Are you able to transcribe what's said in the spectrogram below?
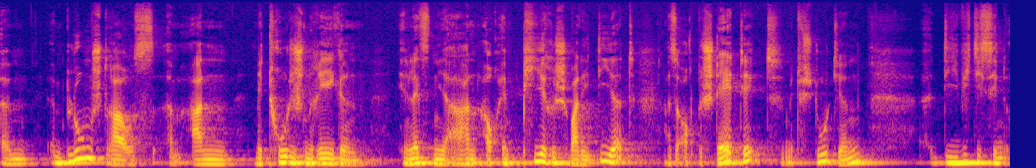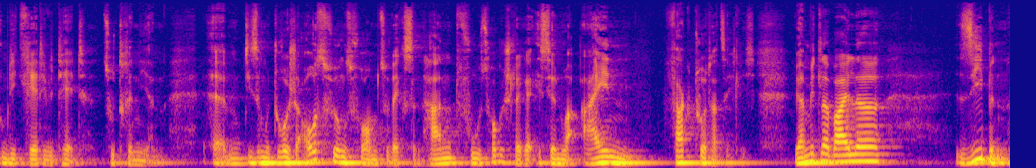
ähm, einen Blumenstrauß ähm, an methodischen Regeln in den letzten Jahren auch empirisch validiert, also auch bestätigt mit Studien, die wichtig sind, um die Kreativität zu trainieren ähm, diese motorische Ausführungsform zu wechseln, Hand, Fuß, Hockeyschläger, ist ja nur ein Faktor tatsächlich. Wir haben mittlerweile sieben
